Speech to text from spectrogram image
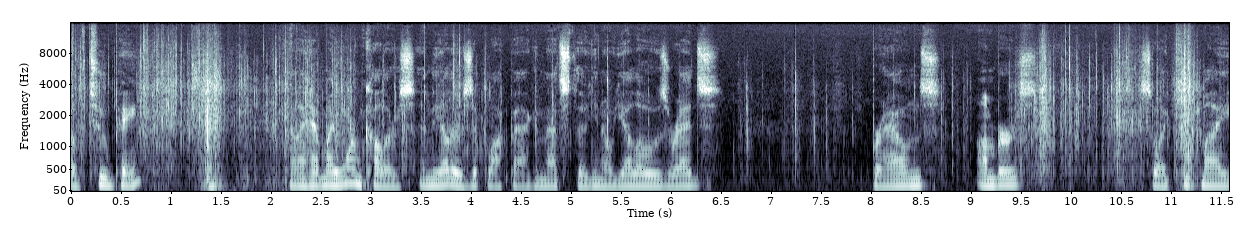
of tube paint. Then I have my warm colors in the other Ziploc bag, and that's the, you know, yellows, reds, browns, umbers. So I keep my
